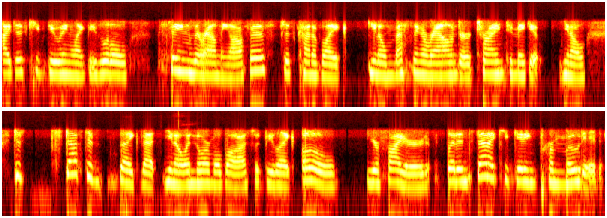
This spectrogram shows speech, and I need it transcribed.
I just keep doing like these little things around the office, just kind of like, you know, messing around or trying to make it, you know, just stuff to like that, you know, a normal boss would be like, oh, you're fired. But instead, I keep getting promoted.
